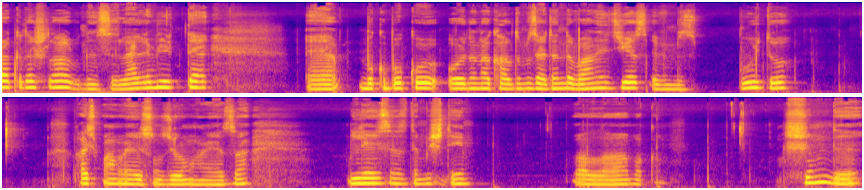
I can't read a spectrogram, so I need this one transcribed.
arkadaşlar. Bugün sizlerle birlikte e, Boku Boku oyununa kaldığımız yerden devam edeceğiz. Evimiz buydu. Kaç puan veriyorsunuz yorumlara yazar. Bilirsiniz demiştim. Vallahi bakın. Şimdi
